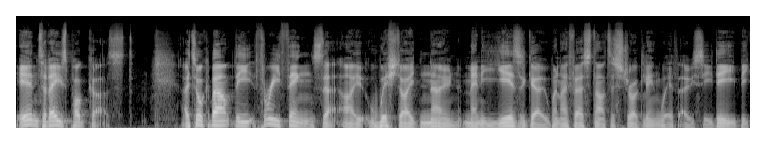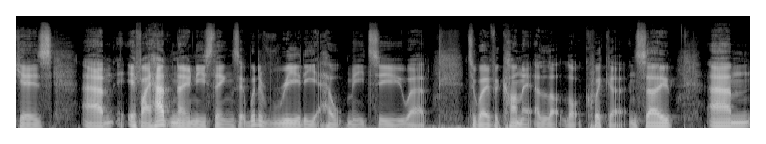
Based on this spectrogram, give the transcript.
In today's podcast, I talk about the three things that I wished I'd known many years ago when I first started struggling with OCD because um, if I had known these things, it would have really helped me to uh, to overcome it a lot lot quicker. And so um,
